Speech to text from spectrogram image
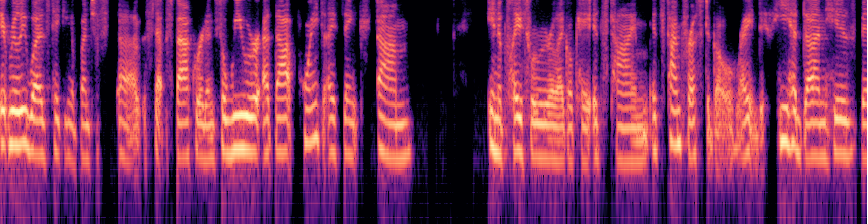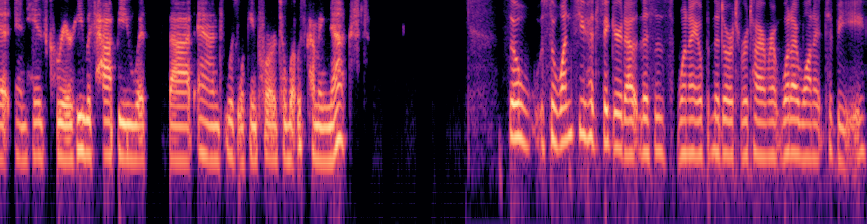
it really was taking a bunch of uh, steps backward. And so we were at that point i think um, in a place where we were like okay it's time it's time for us to go right? He had done his bit in his career. He was happy with that and was looking forward to what was coming next so so once you had figured out this is when I open the door to retirement, what I want it to be.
